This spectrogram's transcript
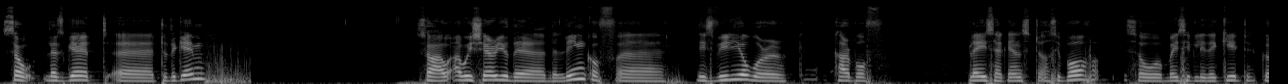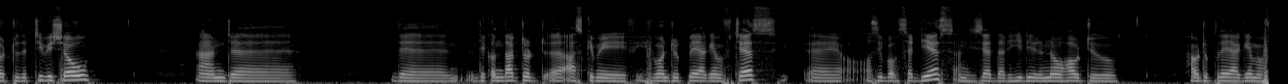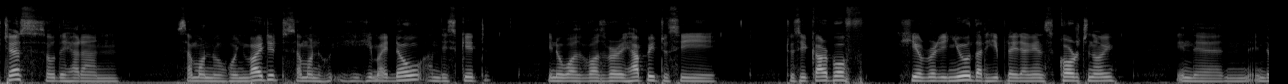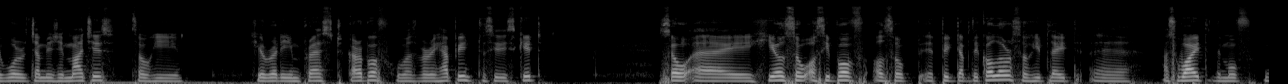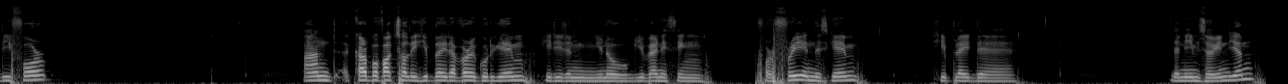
So let's get uh, to the game. So I, I, will share you the the link of uh, this video where Karpov plays against Osipov. So basically, the kid got to the TV show, and uh, the the conductor uh, asked me if, he wanted to play a game of chess. Uh, Osipov said yes, and he said that he didn't know how to how to play a game of chess. So they had an someone who invited someone who he, he might know, and this kid, you know, was was very happy to see to see Karpov. He already knew that he played against Korchnoi, in the in the World Championship matches. So he he already impressed Karpov, who was very happy to see this kid. So uh, he also Osipov also picked up the color, so he played uh, as white the move d4. And Karpov actually he played a very good game. He didn't you know give anything for free in this game. He played the the Nimzo Indian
